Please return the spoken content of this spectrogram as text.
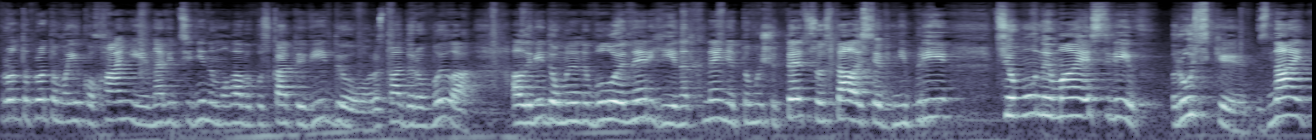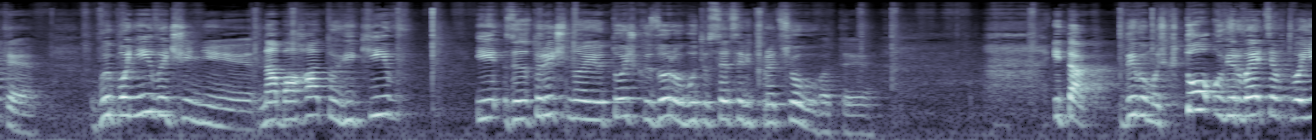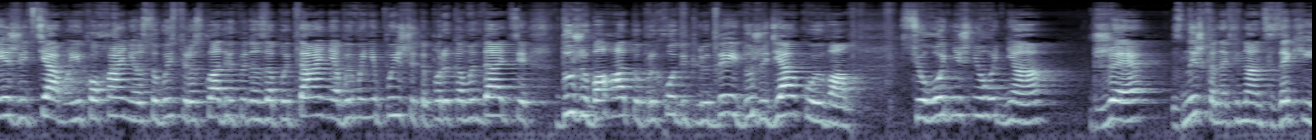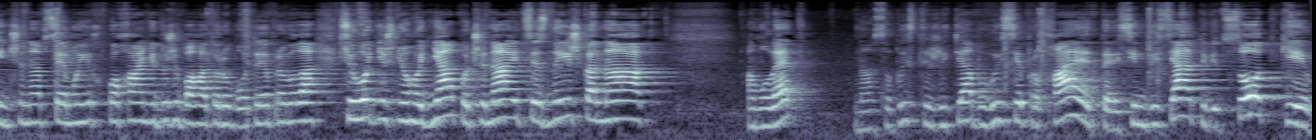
Пронто-пронто, мої кохані, навіть ці дні не могла випускати відео, розклади робила, але відео у мене не було енергії, натхнення, тому що те, що сталося в Дніпрі, цьому немає слів. Руські, знайте, ви понівечені на багато віків, і з езотеричної точки зору будете все це відпрацьовувати. І так, дивимось, хто увірветься в твоє життя, мої кохані, особисті розклади, відповідно запитання. Ви мені пишете по рекомендації. Дуже багато приходить людей. Дуже дякую вам. З сьогоднішнього дня вже знижка на фінанси закінчена. Все, мої кохані, дуже багато роботи я провела. З сьогоднішнього дня починається знижка на амулет. На особисте життя, бо ви всі прохаєте 70%.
